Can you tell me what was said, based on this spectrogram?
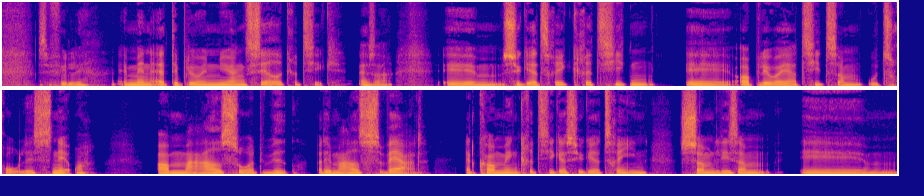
selvfølgelig, men at det blev en nuanceret kritik. Altså, øh, psykiatrikritikken øh, oplever jeg tit som utrolig snæver og meget sort-hvid. Og det er meget svært at komme med en kritik af psykiatrien, som ligesom øh,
